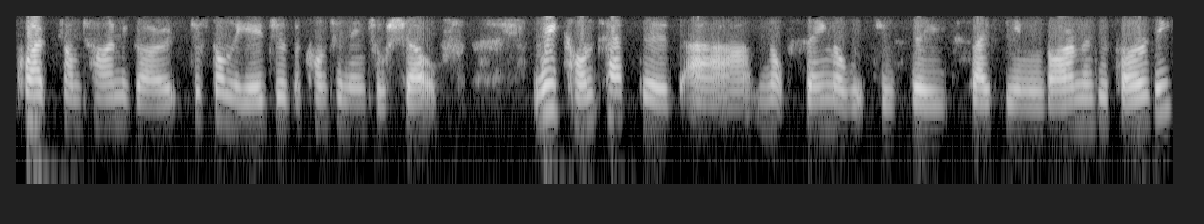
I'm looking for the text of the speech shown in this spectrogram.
quite some time ago, just on the edge of the continental shelf. We contacted uh, NOPSEMA, which is the Safety and Environment Authority,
